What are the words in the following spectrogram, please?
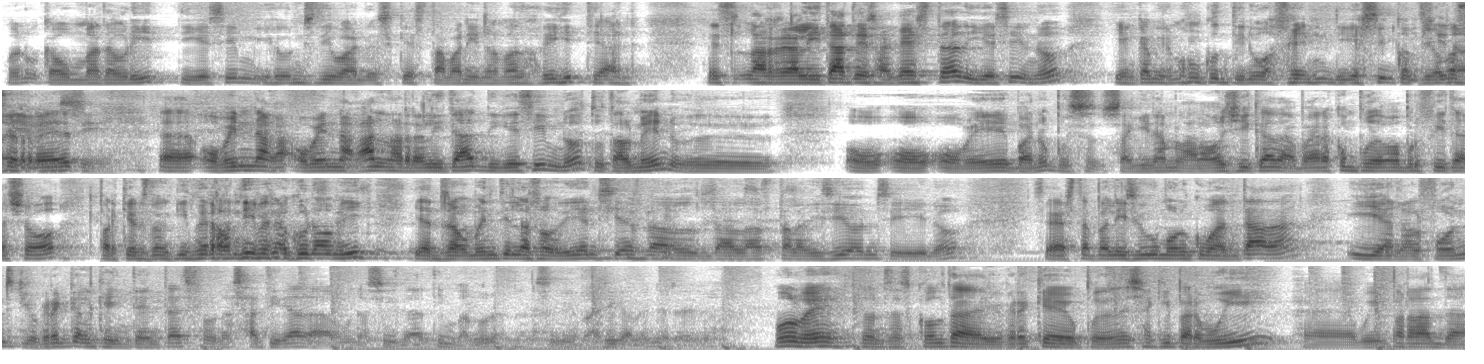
bueno, que un meteorit, diguéssim, i uns diuen és que està venint el meteorit, ja, és, la realitat és aquesta, diguéssim, no? I en canvi el món continua fent, diguéssim, com continua si no, no res, sí. eh, o, ben nega, o ben negant la realitat, diguéssim, no? Totalment, eh, o, o, o bé, bueno, pues, seguint amb la lògica de veure com podem aprofitar això perquè ens doni més rendiment econòmic i ens augmentin les audiències del, de les televisions, i, no? O sigui, aquesta pel·li ha sigut molt comentada i, en el fons, jo crec que el que intenta és fer una sàtira d'una societat immadura, sigui, bàsicament és això. Molt bé, doncs escolta, jo crec que ho podem deixar aquí per avui. Eh, avui hem parlat de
